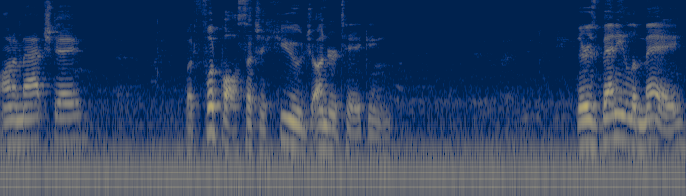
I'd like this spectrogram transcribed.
on a match day. But football is such a huge undertaking. There's Benny LeMay.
